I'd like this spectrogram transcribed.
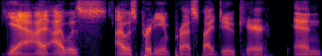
yeah, I, I was I was pretty impressed by Duke here, and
